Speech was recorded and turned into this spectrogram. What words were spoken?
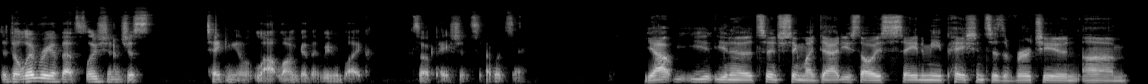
the delivery of that solution is just taking a lot longer than we would like. So patience i would say. Yeah you, you know it's interesting. My dad used to always say to me patience is a virtue and um,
